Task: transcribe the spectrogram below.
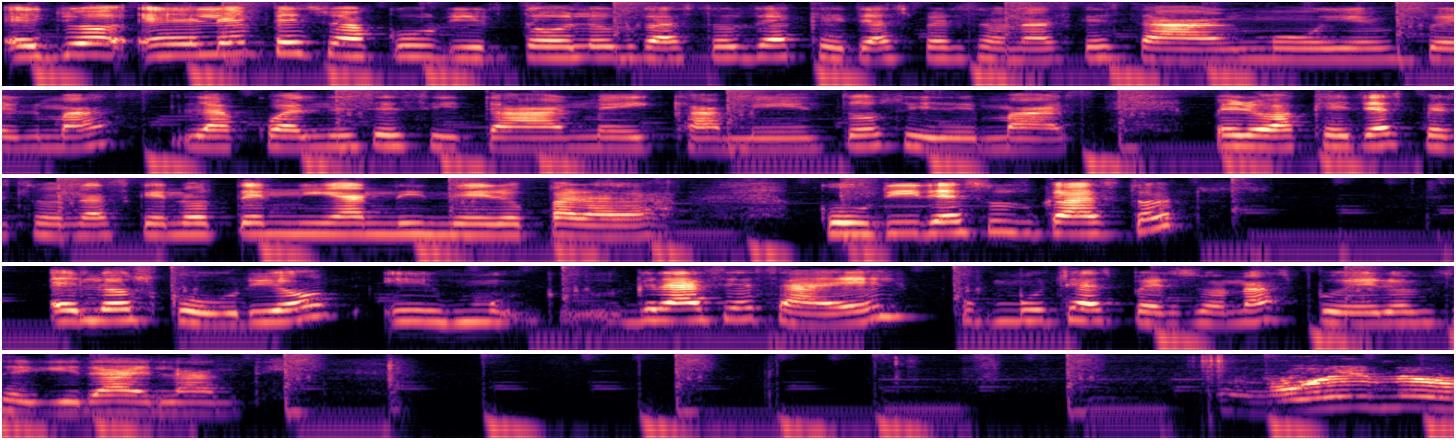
él empezó a cubrir todos los gastos de aquellas personas que estaban muy enfermas, la cual necesitaban medicamentos y demás. Pero aquellas personas que no tenían dinero para cubrir esos gastos, él los cubrió y gracias a él muchas personas pudieron seguir adelante. Bueno,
